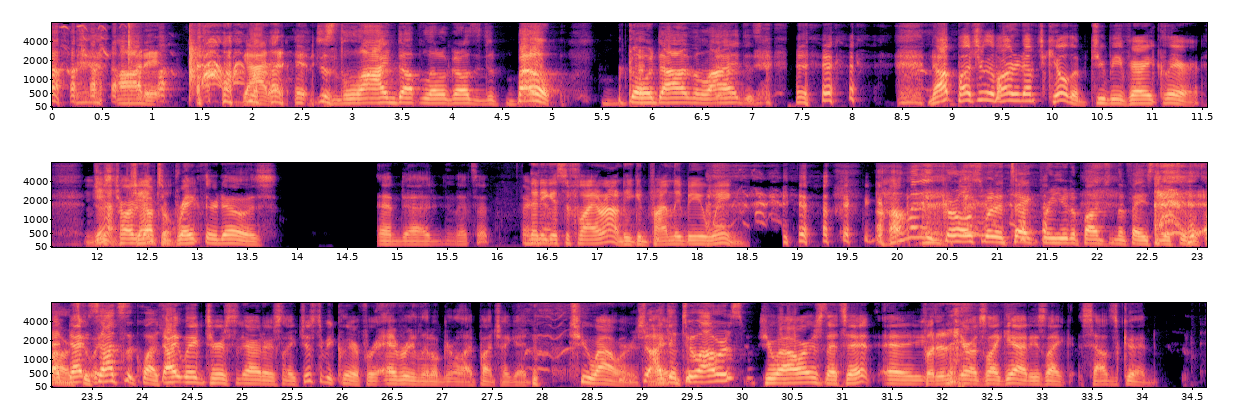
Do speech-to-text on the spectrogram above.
on it? got it. just lined up little girls and just boom, going down the line. Just Not punching them hard enough to kill them, to be very clear. Just Yeah, hard enough to break their nose. And uh, that's it. There Then you he gets to fly around. He can finally be a wing. how many girls would it take for you to punch in the face to get superpowers? that Because would- that's the question. Nightwing turns to Naruto. It's like, just to be clear, for every little girl I punch, I get two hours. I get two hours. two hours. That's it. And Put it- Neron's like, yeah, and he's like, sounds good.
